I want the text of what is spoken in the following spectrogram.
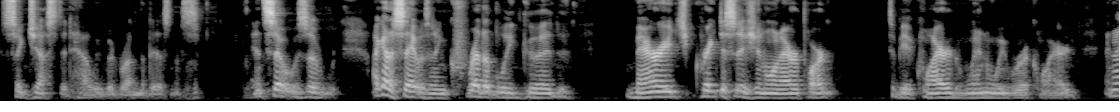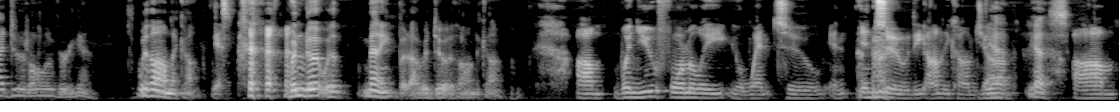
suggested how we would run the business. And so it was a, I got to say, it was an incredibly good marriage, great decision on our part to be acquired when we were acquired. And I'd do it all over again with Omnicom. Yes. Wouldn't do it with many, but I would do it with Omnicom. Um, when you formally went to in, into the Omnicom job, yeah, yes. Um,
